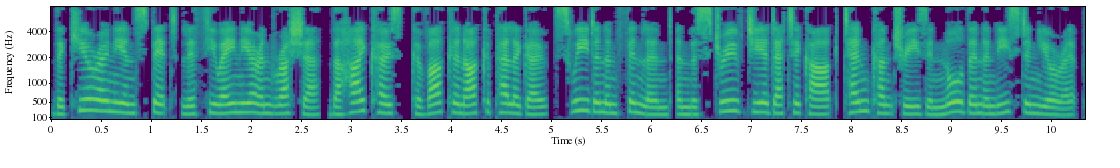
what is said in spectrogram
the Curonian Spit Lithuania and Russia, the High Coast Kvarken Archipelago Sweden and Finland and the Struve Geodetic Arc 10 countries in northern and eastern Europe.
